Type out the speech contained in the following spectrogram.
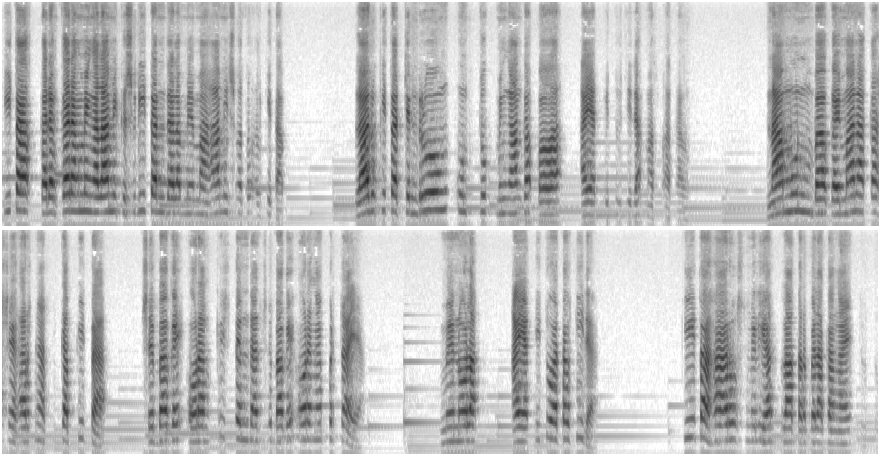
kita kadang-kadang mengalami kesulitan dalam memahami suatu Alkitab. Lalu kita cenderung untuk menganggap bahwa ayat itu tidak masuk akal. Namun bagaimanakah seharusnya sikap kita sebagai orang Kristen dan sebagai orang yang percaya? Menolak ayat itu atau tidak? Kita harus melihat latar belakang ayat itu.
